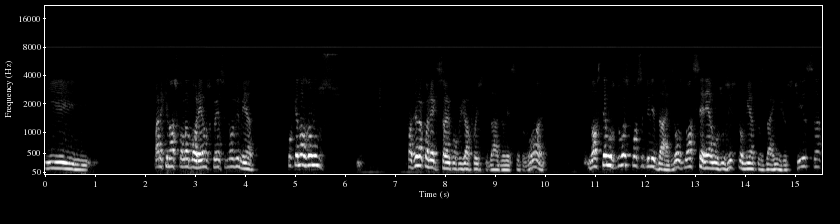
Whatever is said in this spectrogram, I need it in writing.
e para que nós colaboremos com esse movimento. Porque nós vamos, fazendo a conexão com o que já foi estudado no versículo 11, nós temos duas possibilidades. Ou nós seremos os instrumentos da injustiça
